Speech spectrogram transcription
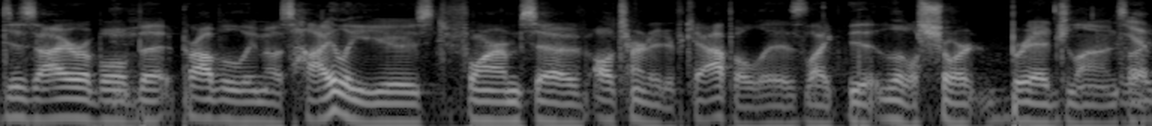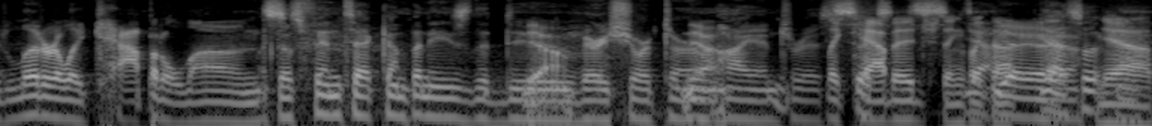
desirable, but probably most highly used forms of alternative capital is like the little short bridge loans, Yep. like literally capital like loans. those fintech companies that do Yeah. very short term, Yeah. high interest. like Six- Kabbage, things like yeah, that. Yeah, yeah. so Yeah.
